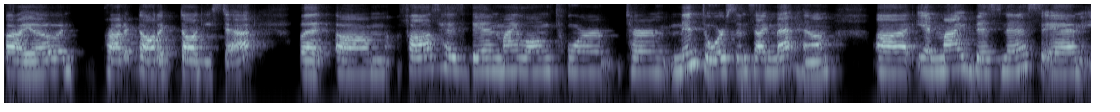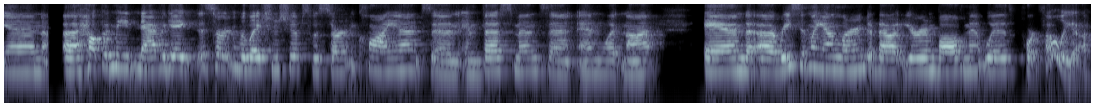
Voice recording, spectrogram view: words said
Bio and Product Doggy Stat. But um, Faz has been my long term mentor since I met him uh, in my business and in uh, helping me navigate certain relationships with certain clients and investments and, and whatnot. And uh, recently I learned about your involvement with Portfolia.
